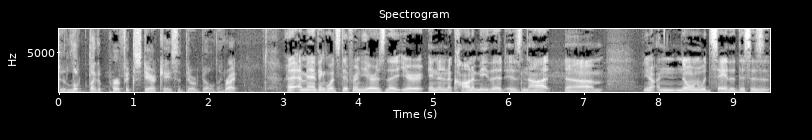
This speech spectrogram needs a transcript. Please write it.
it looked like a perfect staircase that they were building. Right. I, I mean, I think what's different here is that you're in an economy that is not, um, you know, no one would say that this is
